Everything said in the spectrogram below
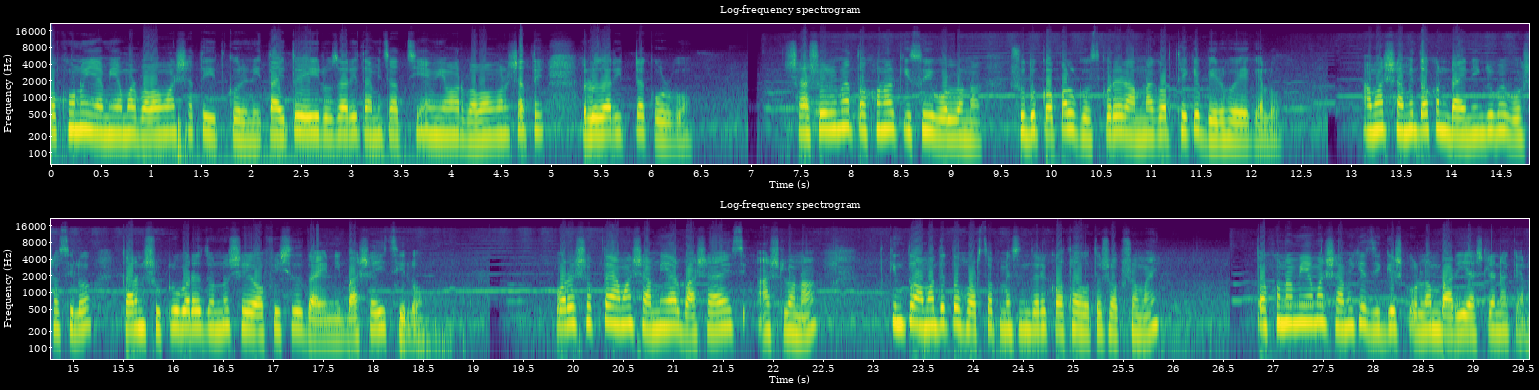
কখনোই আমি আমার বাবা মার সাথে ঈদ করিনি। তাই তো এই রোজার ঈদ আমি চাচ্ছি আমি আমার বাবা মার সাথে রোজার ঈদটা করব। শাশুড়ি মা তখন আর কিছুই বলল না, শুধু কপাল ঘোষ করে রান্নাঘর থেকে বের হয়ে গেল। আমার স্বামী তখন ডাইনিং রুমে বসা ছিল, কারণ শুক্রবারের জন্য সে অফিসে দেয়নি বাসায় ছিল। পরের সপ্তাহে আমার স্বামী আর বাসায় আসলো না, কিন্তু আমাদের তো হোয়াটসঅ্যাপ মেসেঞ্জারে কথা হতো সব সময়। তখন আমি আমার স্বামীকে জিজ্ঞেস করলাম, বাড়ি আসলে না কেন?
